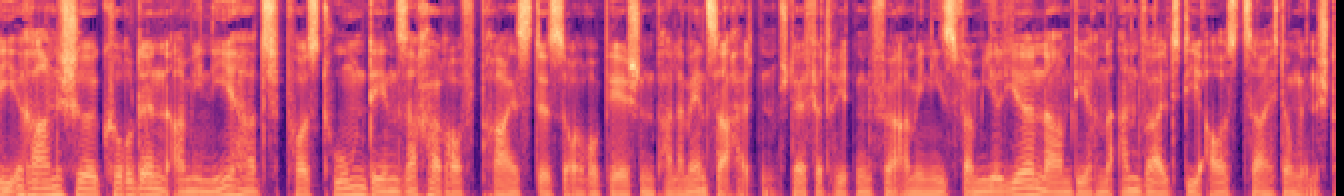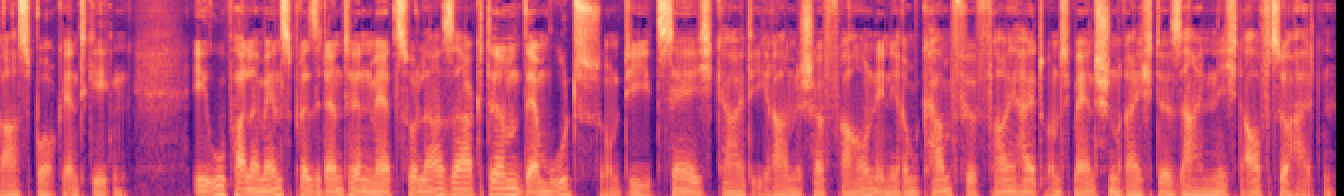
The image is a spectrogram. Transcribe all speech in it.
Die iranische Kurdin Amini hat posthum den Sacharow-Preis des Europäischen Parlaments erhalten. Stellvertretend für Aminis Familie nahm deren Anwalt die Auszeichnung in Straßburg entgegen. EU-Parlamentspräsidentin Metzola sagte, der Mut und die Zähigkeit iranischer Frauen in ihrem Kampf für Freiheit und Menschenrechte seien nicht aufzuhalten.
